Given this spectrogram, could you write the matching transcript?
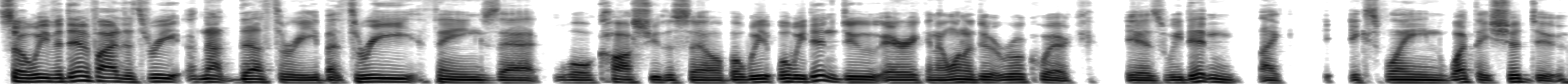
So we've identified the three, not the three, but three things that will cost you the sale. But we what we didn't do, Eric, and I want to do it real quick, is we didn't like explain what they should do.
